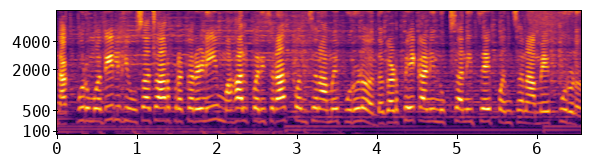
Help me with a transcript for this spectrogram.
नागपूरमधील हिंसाचार प्रकरणी महाल परिसरात पंचनामे पूर्ण दगडफेक आणि नुकसानीचे पंचनामे पूर्ण.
